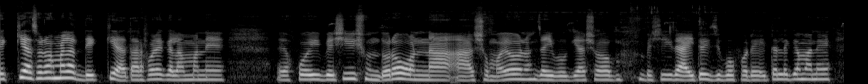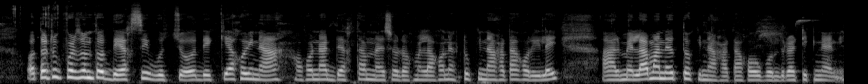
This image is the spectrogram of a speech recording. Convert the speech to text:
দেখিয়া, ছোট মেলা দেখিয়া, তারপরে গেলাম মানে কই বেশি সুন্দরও না, আর সময়ও যাইব গিয়া, সব বেশি হয়ে যাব পরে। এটার লাগে মানে অতটুক পর্যন্ত দেখছি, বুঝছ? দেখিয়া হই না, এখন আর দেখতাম না সড়ক মেলা এখন একটু কিনাখাটা করিলাই আর মেলা মানে তো কিনাখাটা হও বন্ধুরা, ঠিক নানি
